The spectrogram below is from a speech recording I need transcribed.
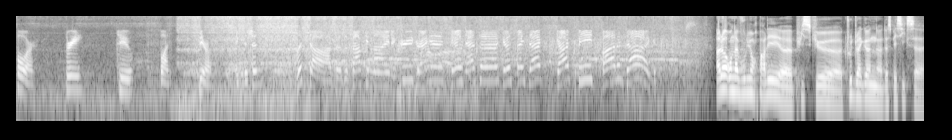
4, 3, 2, one, zero. Ignition. Liftoff of the Falcon 9 and Crew Dragon. Go NASA, go SpaceX. Godspeed, Bob and Doug. Alors, on a voulu en reparler euh, puisque euh, Crew Dragon de SpaceX euh,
